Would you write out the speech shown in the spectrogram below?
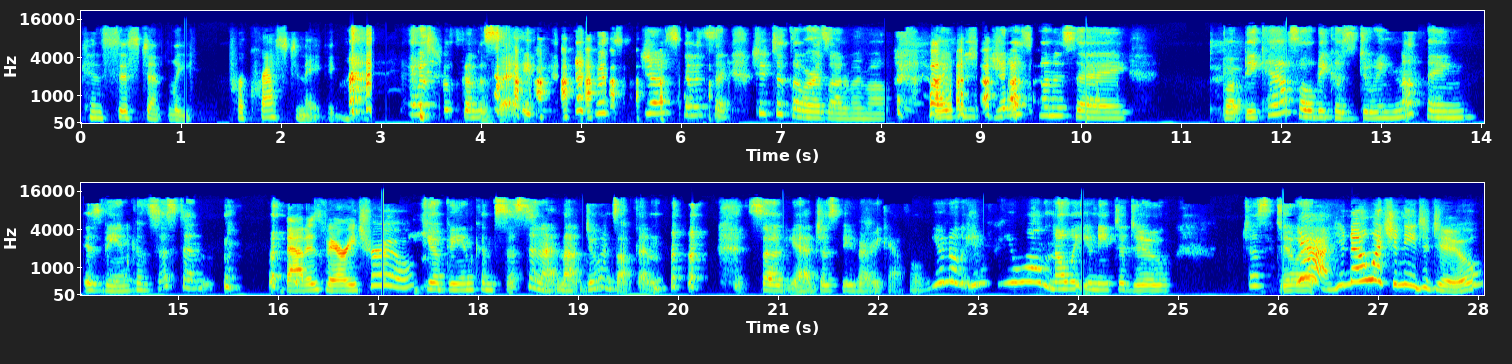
consistently procrastinating. I was just gonna say. I was just gonna say. She took the words out of my mouth. I was just gonna say, but be careful because doing nothing is being consistent. that is very true. You're being consistent at not doing something. so yeah, just be very careful. You know, you you all know what you need to do. Just do it. Yeah, you know what you need to do.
